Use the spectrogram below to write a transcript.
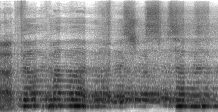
I feel like my life is just a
